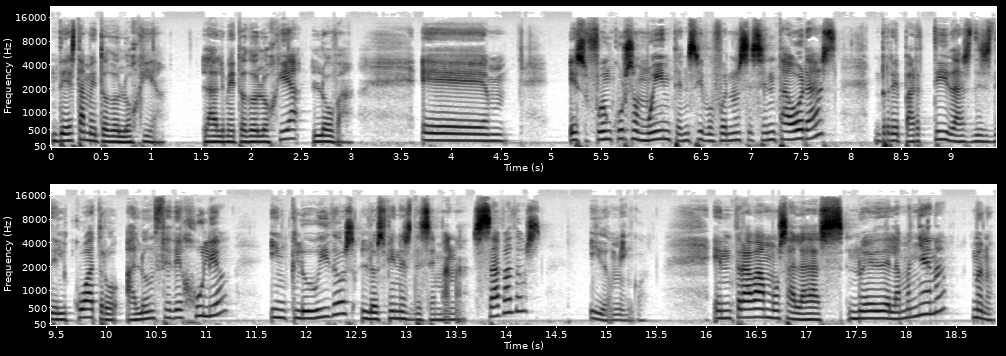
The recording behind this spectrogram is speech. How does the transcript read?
de esta metodología, la metodología LOVA. Eh, fue un curso muy intensivo, fueron 60 horas repartidas desde el 4 al 11 de julio incluidos los fines de semana, sábados y domingos. Entrábamos a las 9 de la mañana, bueno,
